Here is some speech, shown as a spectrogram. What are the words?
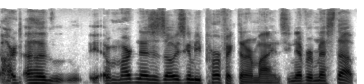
uh, Martinez is always going to be perfect in our minds. He never messed up.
